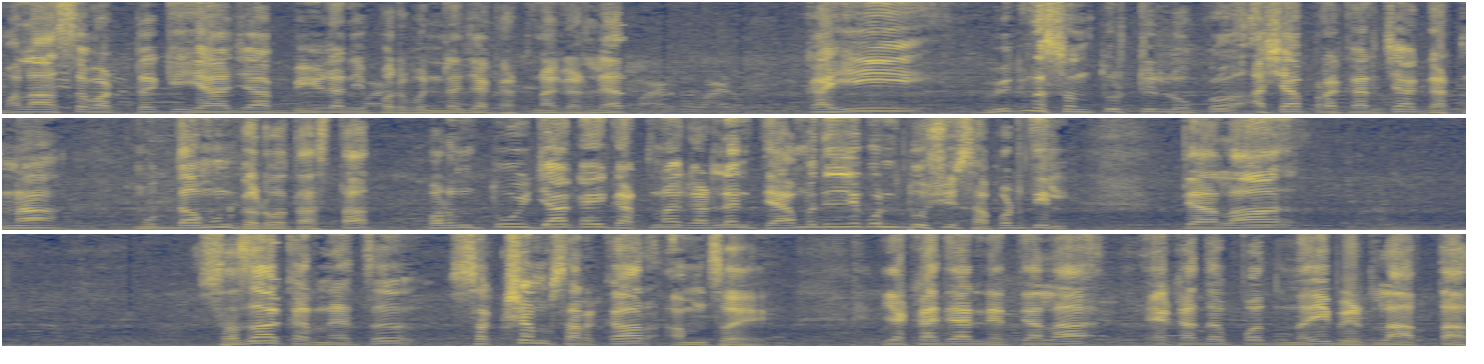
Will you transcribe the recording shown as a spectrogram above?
मला असं वाटतं की ह्या ज्या बीड आणि परभणीला ज्या घटना घडल्यात काही विघ्न संतुष्टी लोक अशा प्रकारच्या घटना मुद्दामून घडवत असतात. परंतु ज्या काही घटना घडल्या आणि त्यामध्ये जे कोणी दोषी सापडतील त्याला सजा करण्याचं सक्षम सरकार आमचं आहे. एखाद्या नेत्याला एखादं पद नाही भेटलं आत्ता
